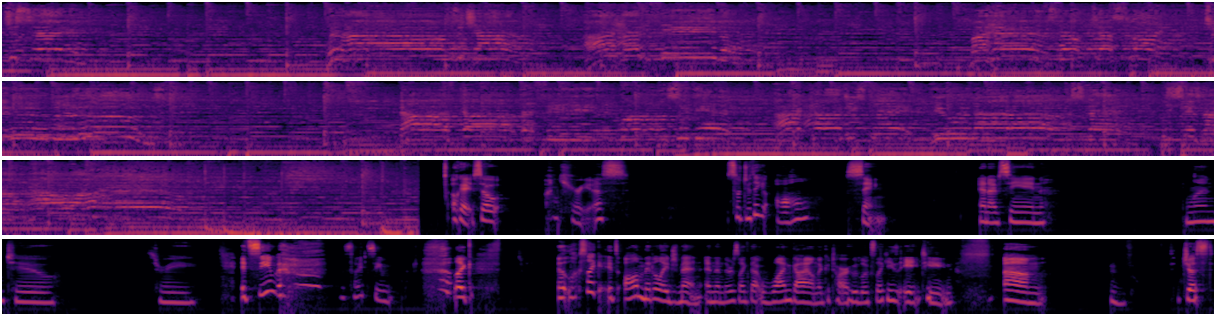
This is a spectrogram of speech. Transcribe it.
What you're saying. When I was a child, I had a fever. My hands felt just like two balloons. Now I've got that feeling once again. I can't explain, you Okay, so I'm curious. So do they all sing? And I've seen one, two, three. It seemed this might seem like it looks like it's all middle-aged men, and then there's like that one guy on the guitar who looks like he's 18. Um just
